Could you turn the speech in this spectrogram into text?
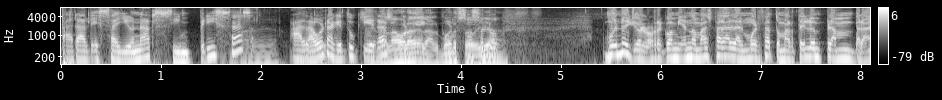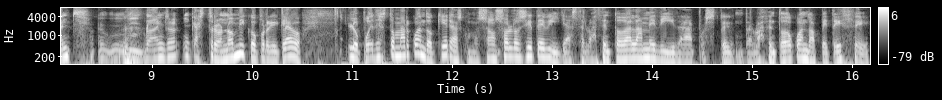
Para desayunar sin prisas, a la hora que tú quieras. A la hora del almuerzo, ya Bueno, yo lo recomiendo más para el almuerzo, tomártelo en plan brunch, brunch gastronómico, porque claro, lo puedes tomar cuando quieras, como son solo siete villas, te lo hacen toda la medida, pues te, lo hacen todo cuando apetece.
